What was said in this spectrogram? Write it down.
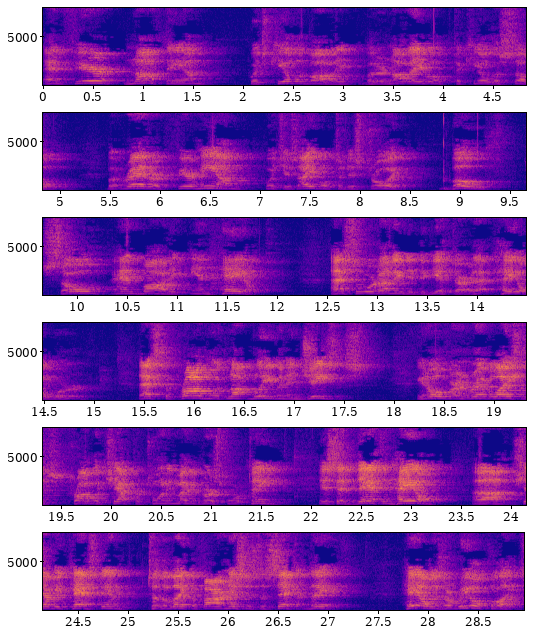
And fear not them which kill the body, but are not able to kill the soul, but rather fear him which is able to destroy both soul and body in hell. That's the word I needed to get there, that hell word. That's the problem with not believing in Jesus. You know, over in Revelations, probably chapter 20, maybe verse 14, it said, Death and hell uh, shall be cast into the lake of fire, and this is the second death. Hell is a real place.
